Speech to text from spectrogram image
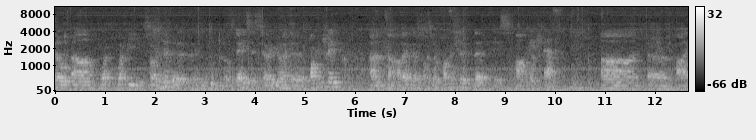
So, um, what, what we saw here the, in, in those uh, you had a PocketCHIP and some other, a pocket chip that is on HF. And um, I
